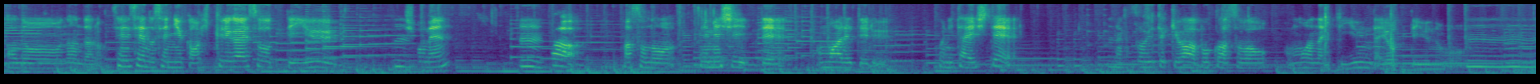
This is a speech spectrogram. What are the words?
あのなんだろう先生の先入観をひっくり返そうっていううん。少年？うん。が、まあ、そのめめしいって思われてる子に対してなんかそういう時は僕はそうは思わないって言うんだよっていうのをうんうんう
